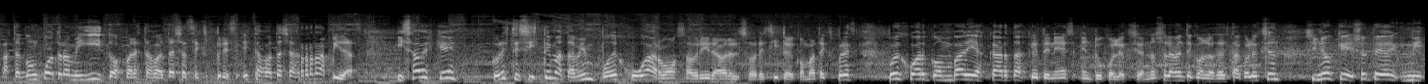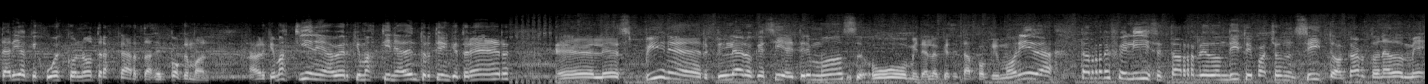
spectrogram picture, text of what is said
hasta con cuatro amiguitos para estas batallas express, estas batallas rápidas. ¿Y sabes qué? Con este sistema también podés jugar, vamos a abrir ahora el sobrecito de Combat Express, podés jugar con varias cartas que tenés en tu colección, no solamente con los de esta colección, sino que yo te invitaría a que juegues con otras cartas de Pokémon. A ver qué más tiene, a ver qué más tiene adentro. Tienen que tener el Spinner. Claro que sí, ahí tenemos... Uh, mira lo que es esta Pokémoneda. Está re feliz, está redondito y pachoncito, acartonado. Me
